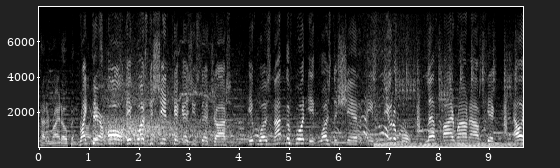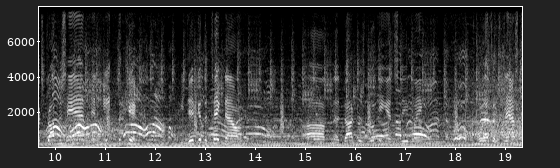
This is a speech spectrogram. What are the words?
Cut him right open. Right Oh, there. yes, Oh, it was the shin kick, as you said, Josh. It was not the foot, it was the shin. A beautiful left high roundhouse kick. Alex dropped his hand and ate the kick. He did get the takedown. Uh, the doctor's looking at Stiebling. Oh, that's a nasty,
